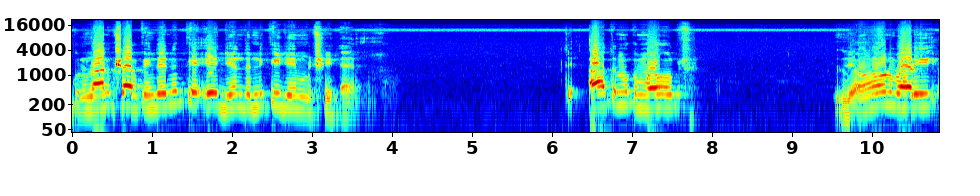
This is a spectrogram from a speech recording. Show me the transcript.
ਗੁਰੂ ਨਾਨਕ ਸਾਹਿਬ ਕਹਿੰਦੇ ਨੇ ਕਿ ਇਹ ਜਿੰਦ ਨਿੱਕੀ ਜਿਹੀ ਮੱਛੀ ਹੈ। ਤੇ ਆਤਮਿਕ ਮੌਤ ਲਿਆਉਣ ਵਾਲੀ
